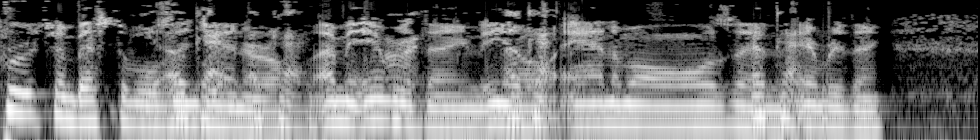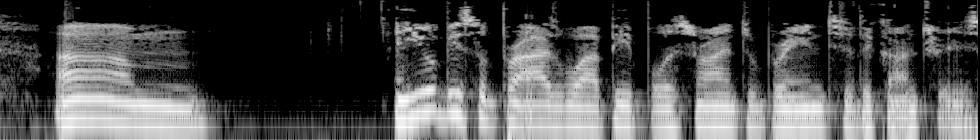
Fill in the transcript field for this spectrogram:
fruits and vegetables in general. okay. I mean All right. everything. You know, Okay. animals and Okay. everything. Um, and you'll be surprised what people is trying to bring to the countries.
